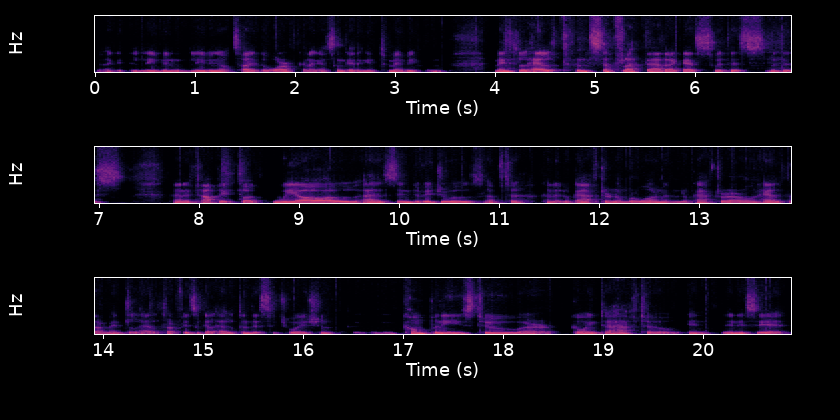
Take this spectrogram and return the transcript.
leaving leaving outside the work and I guess I'm getting into maybe mental health and stuff like that I guess with this with this kind of topic but we all as individuals have to kind of look after number one and look after our own health our mental health our physical health in this situation companies too are going to have to in, initiate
